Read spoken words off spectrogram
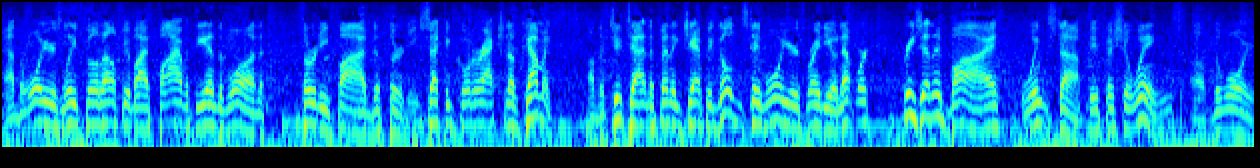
And the Warriors lead Philadelphia by five at the end of one, 35 to 30. Second quarter action upcoming on the two-time defending champion Golden State Warriors radio network, presented by Wingstop, the official wings of the Warriors.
